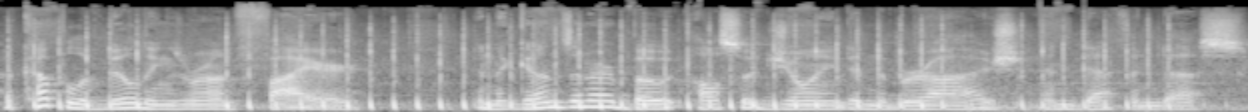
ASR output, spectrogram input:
A couple of buildings were on fire, and the guns in our boat also joined in the barrage and deafened us.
